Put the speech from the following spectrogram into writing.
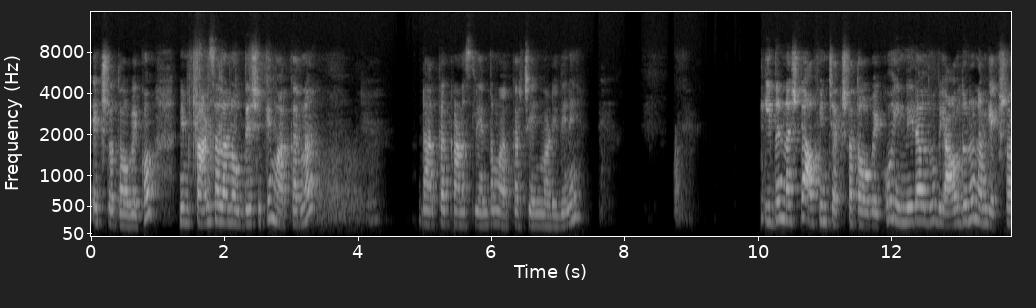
ಎಕ್ಸ್ಟ್ರಾ ತಗೋಬೇಕು. ನಿಮ್ಗೆ ಕಾಣಿಸಲ್ಲ ಅನ್ನೋ ಉದ್ದೇಶಕ್ಕೆ ಮಾರ್ಕರ್ನ ಡಾರ್ಕಾಗಿ ಕಾಣಿಸ್ಲಿ ಅಂತ ಮಾರ್ಕರ್ ಚೇಂಜ್ ಮಾಡಿದ್ದೀನಿ. ಇದನ್ನಷ್ಟೇ ಹಾಫ್ ಇಂಚ್ ಎಕ್ಸ್ಟ್ರಾ ತಗೋಬೇಕು. ಇನ್ನಿರೋದು ಯಾವುದೂ ನಮ್ಗೆ ಎಕ್ಸ್ಟ್ರಾ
